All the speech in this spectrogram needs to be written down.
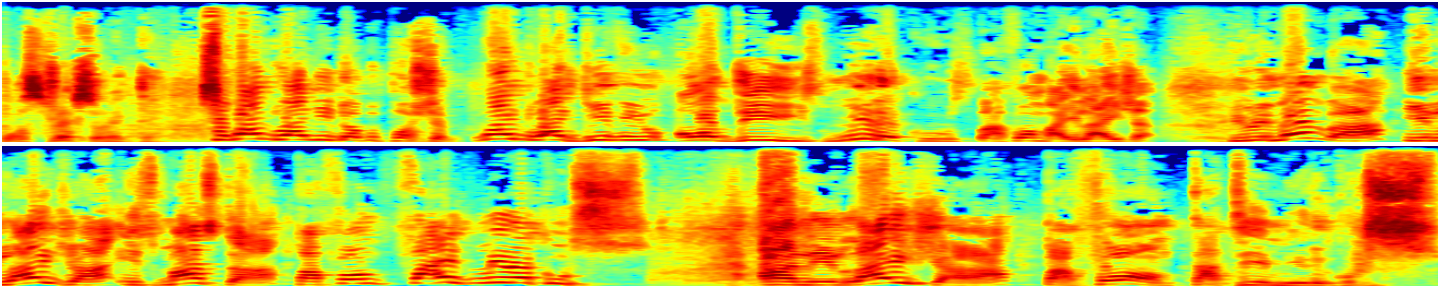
was resurrected. So why do I need double portion? Why do I give you all these miracles performed by Elijah? You remember, Elijah, his master, performed five miracles. And Elijah performed 13 miracles.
